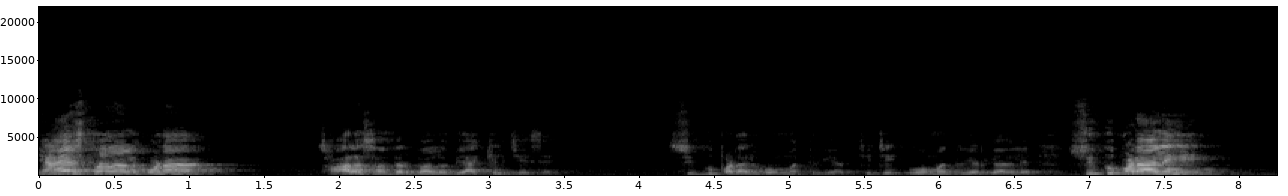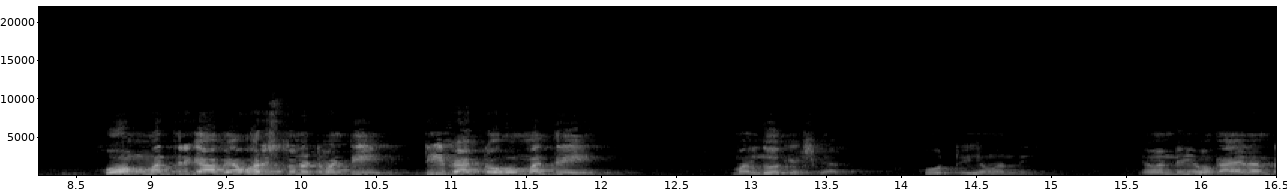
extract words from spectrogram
న్యాయస్థానాలు కూడా చాలా సందర్భాల్లో వ్యాఖ్యలు చేశాయి. సిగ్గుపడాలి హోంమంత్రి గారు. చిచి హోంమంత్రి గారు కాదులే. సిగ్గుపడాలి హోంమంత్రిగా వ్యవహరిస్తున్నటువంటి డిఫాక్టో హోంమంత్రి మన లోకేష్ గారు. కోర్టు ఏమంది? ఏమండి ఒక ఆయనంట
